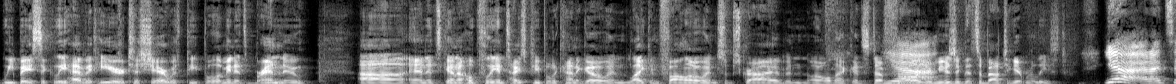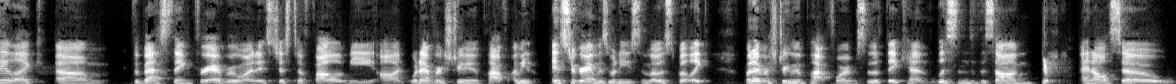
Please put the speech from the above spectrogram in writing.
we basically have it here to share with people. I mean, it's brand new, uh, and it's going to hopefully entice people to kind of go and like and follow and subscribe and all that good stuff for all your music that's about to get released. yeah. And I'd say like um the best thing for everyone is just to follow me on whatever streaming platform. I mean, Instagram is what I use the most, but like whatever streaming platform so that they can listen to the song. Yep. And also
